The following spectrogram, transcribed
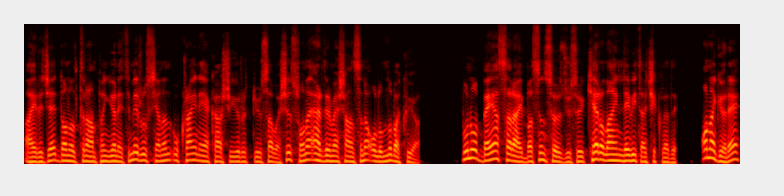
Ayrıca Donald Trump'ın yönetimi Rusya'nın Ukrayna'ya karşı yürüttüğü savaşı sona erdirme şansına olumlu bakıyor. Bunu Beyaz Saray basın sözcüsü Caroline Levitt açıkladı. Ona göre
